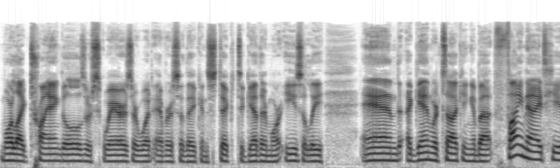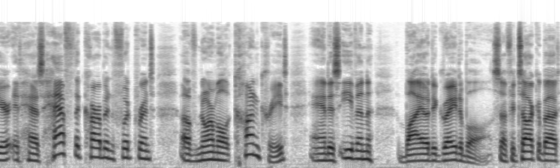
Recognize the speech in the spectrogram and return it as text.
more like triangles or squares or whatever so they can stick together more easily. And again, we're talking about finite here. It has half the carbon footprint of normal concrete and is even biodegradable. So, if you talk about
